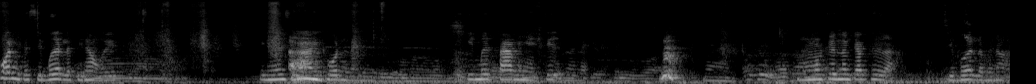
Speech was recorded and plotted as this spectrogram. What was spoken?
คนกับสิเบิดเลยพี่น้องเอ้ยกินเงินสายคนนะกินเบิดปลาไม่ใหญ่จืดนั่นแหละม่มันกินน้ำจักเถื่อ สิเบิร์ดแล้วพี่น้อง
